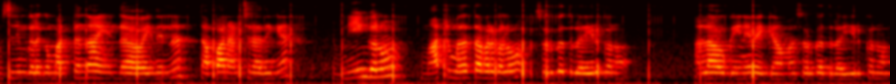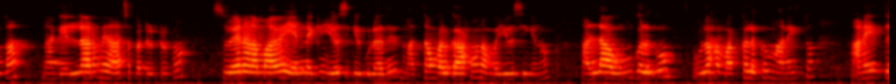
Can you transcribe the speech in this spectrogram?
முஸ்லீம்களுக்கு மட்டும்தான் இந்த இதுன்னு தப்பாக நினச்சிடாதீங்க. நீங்களும் மாற்று மதத்தவர்களும் சொர்க்கத்தில் இருக்கணும். அல்லாவுக்கு இணை வைக்காமல் சொர்க்கத்தில் இருக்கணும் தான் நாங்கள் எல்லாருமே ஆசைப்பட்டுட்ருக்கோம் சுயநலமாகவே என்றைக்கும் யோசிக்கக்கூடாது மற்றவங்களுக்காகவும் நம்ம யோசிக்கணும். அல்லாஹ் உங்களுக்கும் உலக மக்களுக்கும் அனைத்தும் அனைத்து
